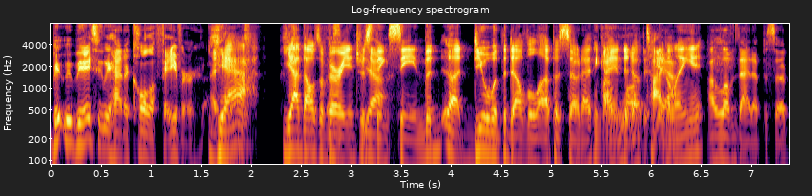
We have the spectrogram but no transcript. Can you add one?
we basically had to call a favor. I yeah think. yeah that was a very yeah. interesting scene the uh, deal with the devil episode i think i, I ended up loved it, yeah. titling it I loved that episode.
